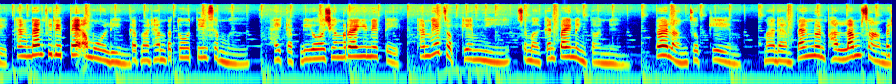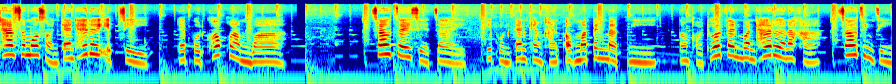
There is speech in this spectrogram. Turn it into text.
7ทางด้านฟิลิปเป้อโมลินกลับมาทำประตูตีเสมอ ให้กับลีโอเชียงรายยูไนเต็ดทำให้จบเกมนี้เสมอกันไป1ต่อ1โดยหลังจบเกม มาดามแป้งนนพันธ์ล่ำซำประธานสโมสรการท่าเรือ FC ได้โพสต์ข้อความว่า เศร้าใจเสียใจที่ผลการแข่งขันออกมาเป็นแบบนี้ ต้องขอโทษแฟนบอลท่าเรือนะคะ เศร้าจริง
